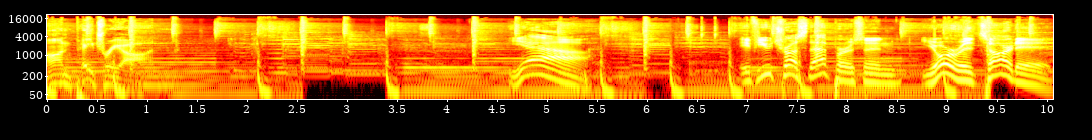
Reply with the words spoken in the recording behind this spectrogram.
on Patreon. Yeah. If you trust that person, you're retarded.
